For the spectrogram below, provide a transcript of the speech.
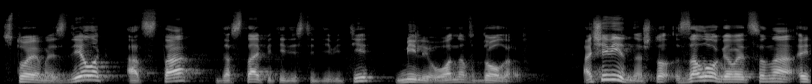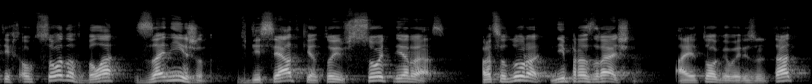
стоимость сделок от 100 до 159 миллионов долларов. Очевидно, что залоговая цена этих аукционов была занижена в десятки, а то и в сотни раз. Процедура непрозрачна, а итоговый результат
